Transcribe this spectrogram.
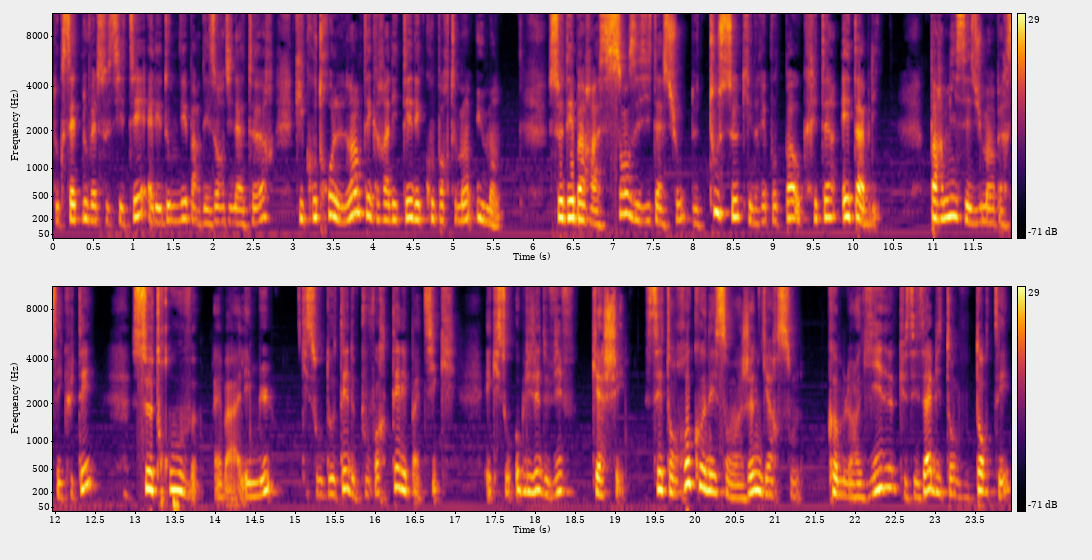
Donc cette nouvelle société, elle est dominée par des ordinateurs qui contrôlent l'intégralité des comportements humains, se débarrassent sans hésitation de tous ceux qui ne répondent pas aux critères établis. Parmi ces humains persécutés, se trouvent eh ben, les mus, qui sont dotés de pouvoirs télépathiques et qui sont obligés de vivre cachés. C'est en reconnaissant un jeune garçon comme leur guide que ces habitants vont tenter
